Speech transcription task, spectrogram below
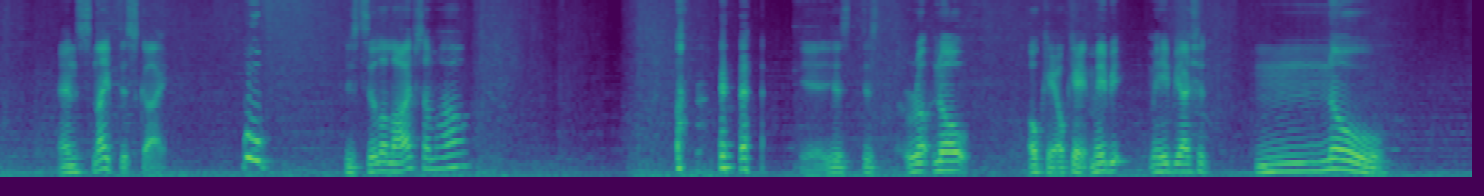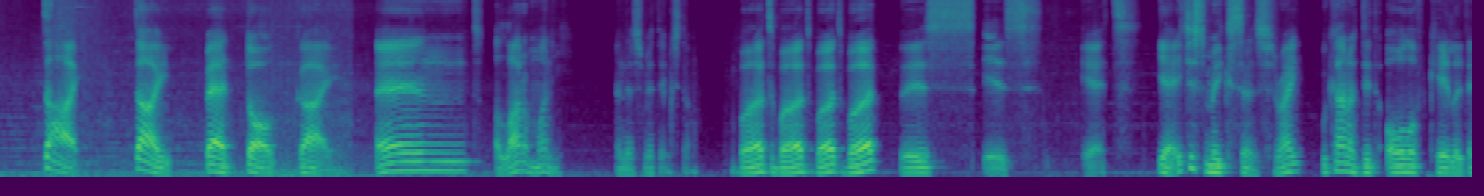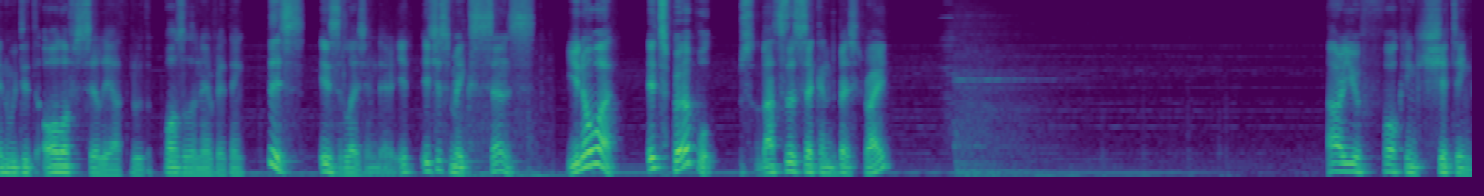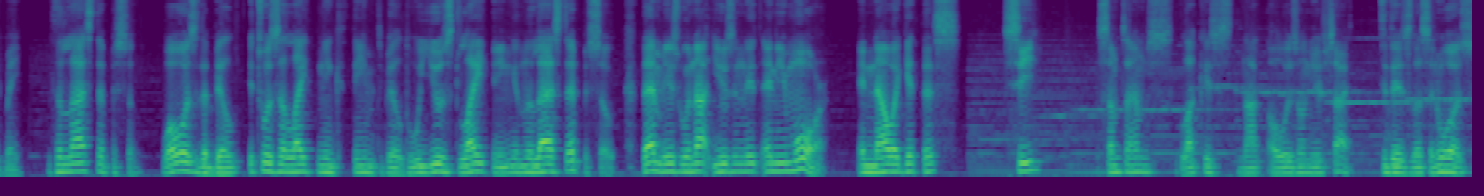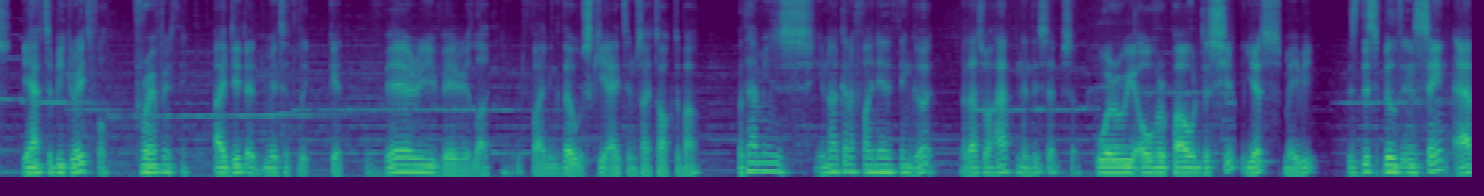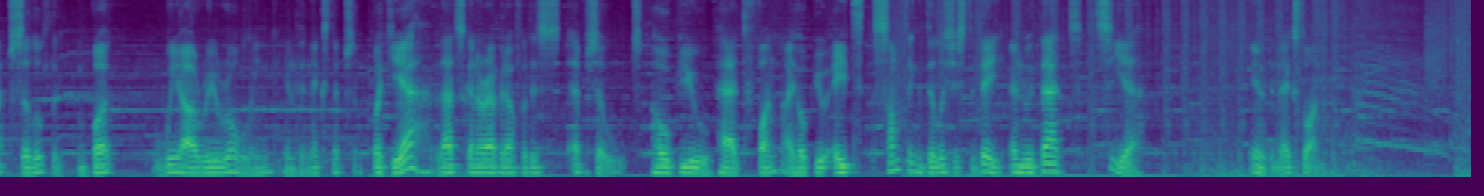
And snipe this guy. Boop! He's still alive somehow? yeah, just, just, no. Okay, okay, maybe, maybe I should, no. Die, die, bad dog guy. And a lot of money and the smithing stone. But, but, but, but, this is it. Yeah, it just makes sense, right? We kind of did all of Caelid and we did all of Sellia through the puzzle and everything. This is legendary. It, it just makes sense. You know what? It's purple. That's the second best, right? Are you fucking shitting me? The last episode. What was the build? It was a lightning themed build. We used lightning in the last episode. That means we're not using it anymore. And now I get this. See? Sometimes luck is not always on your side. Today's lesson was you have to be grateful for everything. I did admittedly get very, very lucky in finding those key items I talked about. But that means you're not gonna find anything good. And that's what happened in this episode. Were we overpowered this shit? Yes, maybe. Is this build insane? Absolutely. But we are re-rolling in the next episode. But yeah, that's gonna wrap it up for this episode. Hope you had fun. I hope you ate something delicious today. And with that, see ya in the next one.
